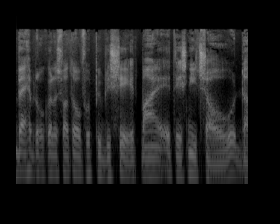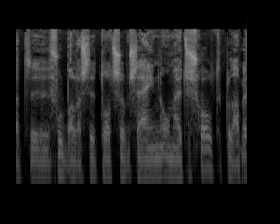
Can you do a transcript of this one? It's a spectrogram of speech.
Wij hebben er ook wel eens wat over gepubliceerd. Maar het is niet zo dat uh, voetballers er trots op zijn om uit de school te klappen.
